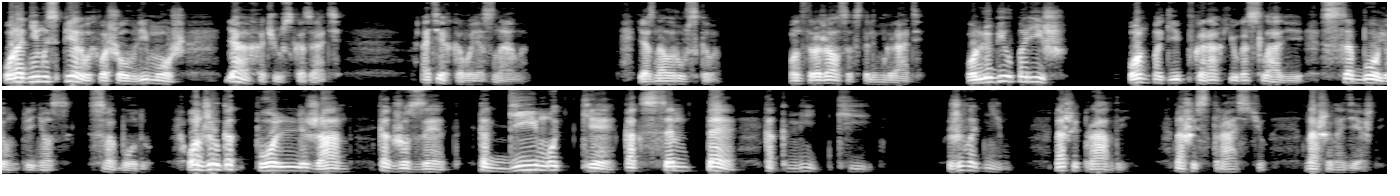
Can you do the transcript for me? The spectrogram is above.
Он одним из первых вошел в Лимож. Я хочу сказать о тех, кого я знала. Я знал русского. Он сражался в Сталинграде. Он любил Париж. Он погиб в горах Югославии. С собой он принес свободу. Он жил как Поль Лежан, как Жозет, как Ги Мокке, как Семпе, как Микки. Жил одним, нашей правдой, нашей страстью, нашей надеждой.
